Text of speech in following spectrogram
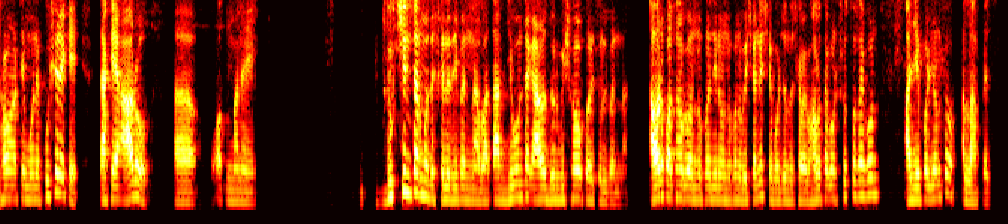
ধারণাটি মনে পুষে রেখে তাকে আরও মানে দুশ্চিন্তার মধ্যে ফেলে দিবেন না বা তার জীবনটাকে আরও দুর্বিষহ করে তুলবেন না। আবার কথা হবে অন্য কোনো দিন, অন্য কোনো বিষয় নিয়ে। সে পর্যন্ত সবাই ভালো থাকুন, সুস্থ থাকুন। আজ এ পর্যন্ত, আল্লাহ হাফেজ।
